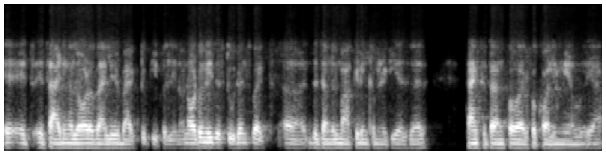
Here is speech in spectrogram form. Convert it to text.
it's it's adding a lot of value back to people. You know, not only the students but uh, the general marketing community as well thanks a ton for for calling me over. Yeah.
